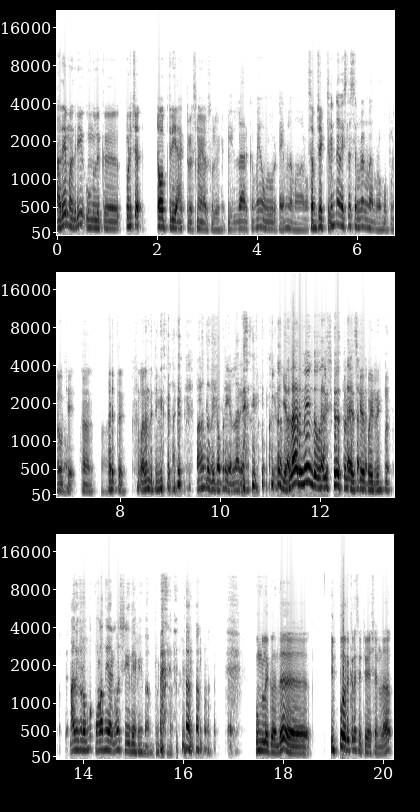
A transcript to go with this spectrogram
அதே மாதிரி உங்களுக்கு பிடிச்ச டாப் த்ரீ ஆக்ட்ரஸ்னா யார் சொல்லுவீங்க? எல்லாருக்குமே ஒரு ஒரு டைம்ல மாறும். சப்ஜெக்ட் சின்ன வயசுல சிம்ரன் மேம் ரொம்ப ஓகே பிடிக்கும் அடுத்து வளர்ந்துட்டீங்க. வளர்ந்ததுக்கு அப்புறம் எல்லாரும் எல்லாருமே இந்த ஒரு விஷயத்துல எஸ்கேப் ஆயிடுறீங்க. அதுக்கு ரொம்ப குழந்தையா இருக்கும்போது ஸ்ரீதேவி மேம் பிடிக்கும். உங்களுக்கு வந்து இப்போ இருக்கிற சுச்சுவேஷன்ல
